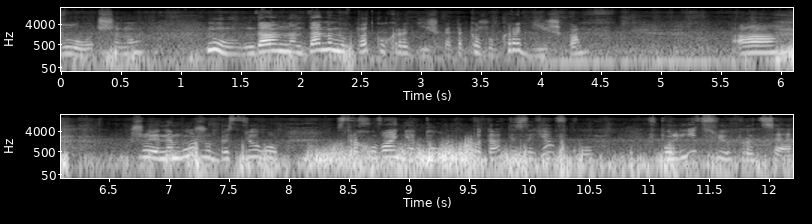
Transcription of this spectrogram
злочину, ну, в даному, випадку крадіжка, так кажу, крадіжка. А, що я не можу без цього страхування дому подати заявку в поліцію про це.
